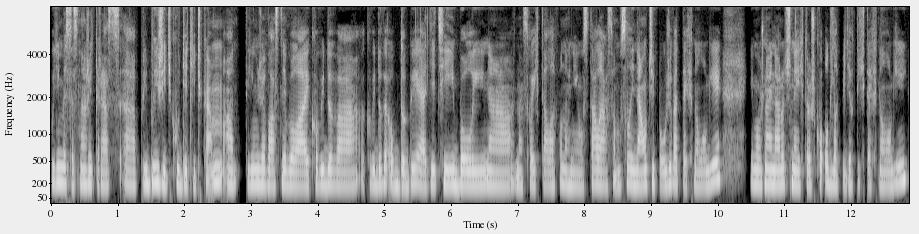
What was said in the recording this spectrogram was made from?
Budeme sa snažiť teraz priblížiť ku detičkám a tým, že vlastne bola aj covidová, covidové obdobie a deti boli na, na svojich telefónoch neustále a sa museli naučiť používať technológie, je možno aj náročné ich trošku odlepiť od tých technológií,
